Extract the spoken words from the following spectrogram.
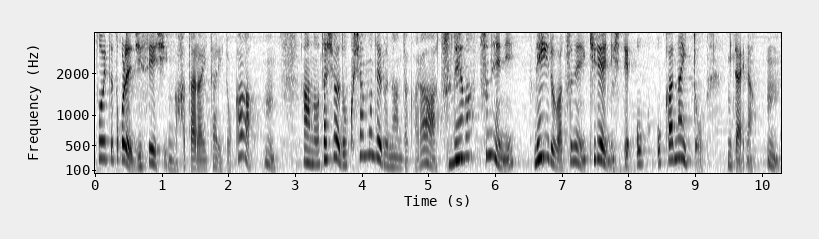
そういったところで自制心が働いたりとか、うん、あの私は読者モデルなんだから爪は常にネイルは常に綺麗にしておかないとみたいな。うん。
